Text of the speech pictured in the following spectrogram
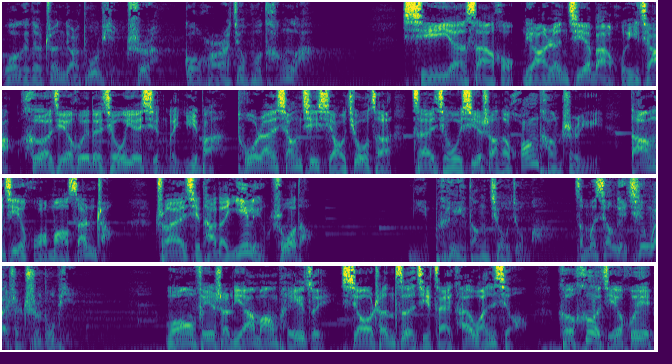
我给他整点毒品吃，过会儿就不疼了。喜宴散后，两人结伴回家。贺杰辉的酒也醒了一半，突然想起小舅子在酒席上的荒唐之语，当即火冒三丈，拽起他的衣领说道：“你配当舅舅吗？怎么想给亲外甥吃毒品？”王飞是连忙赔罪，笑称自己在开玩笑。可贺杰辉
